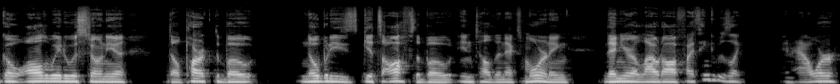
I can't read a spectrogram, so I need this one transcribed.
go all the way to Estonia. They'll park the boat. Nobody gets off the boat until the next morning. Then you're allowed off. I think it was like an hour,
